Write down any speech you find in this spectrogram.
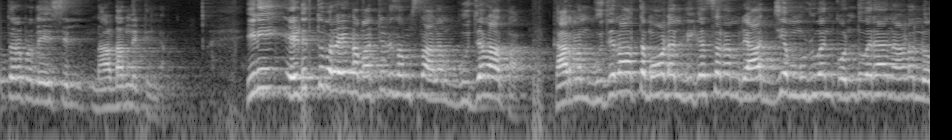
ഉത്തർപ്രദേശിൽ നടന്നിട്ടില്ല. ഇനി എടുത്തു പറയേണ്ട മറ്റൊരു സംസ്ഥാനം ഗുജറാത്താണ്. കാരണം ഗുജറാത്ത് മോഡൽ വികസനം രാജ്യം മുഴുവൻ കൊണ്ടുവരാനാണല്ലോ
